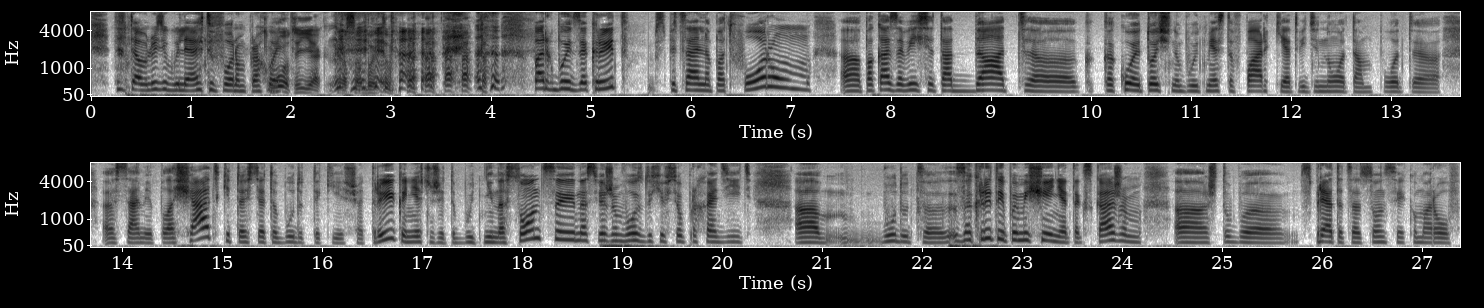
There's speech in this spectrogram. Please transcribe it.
там люди гуляют и форум проходит. Вот и я как раз об этом. Парк будет закрыт специально под форум. А, пока зависит от дат, э, какое точно будет место в парке отведено там под э, э, сами площадки. То есть это будут такие шатры. Конечно же, это будет не на солнце, на свежем воздухе все проходить. А, будут закрытые помещения, так скажем, а, чтобы спрятаться от солнца и комаров.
